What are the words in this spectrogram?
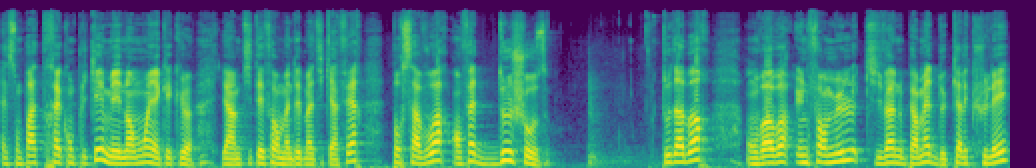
elles sont pas très compliquées, mais néanmoins, il y a quelques, il y a un petit effort mathématique à faire pour savoir en fait deux choses. Tout d'abord, on va avoir une formule qui va nous permettre de calculer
